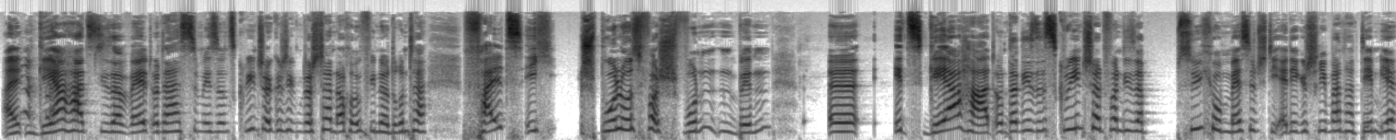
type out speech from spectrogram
alten Gerhards dieser Welt und da hast du mir so einen Screenshot geschickt und da stand auch irgendwie nur drunter, falls ich spurlos verschwunden bin, äh, it's Gerhard und dann diesen Screenshot von dieser Psycho-Message, die Eddie geschrieben hat, nachdem ihr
